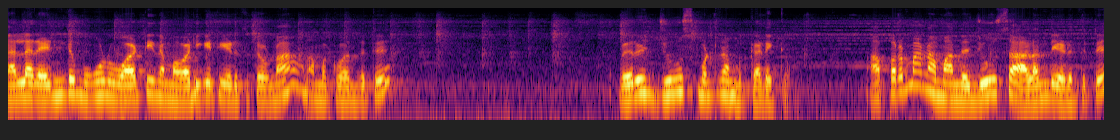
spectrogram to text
நல்லா ரெண்டு மூணு வாட்டி நம்ம வடிகட்டி எடுத்துட்டோம்னா நமக்கு வந்துட்டு வெறும் ஜூஸ் மட்டும் நமக்கு கிடைக்கும். அப்புறமா நம்ம அந்த ஜூஸை அளந்து எடுத்துகிட்டு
